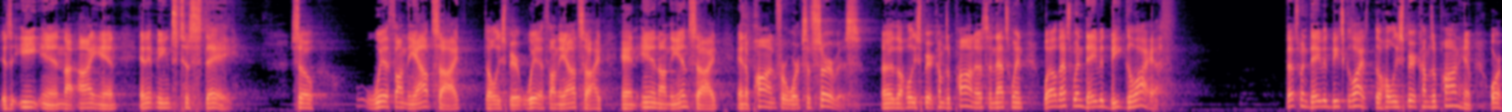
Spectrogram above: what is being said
is en, not in, and it means to stay. So with on the outside, the Holy Spirit with on the outside, and in on the inside, and upon for works of service. Uh, the Holy Spirit comes upon us, and that's when, well, that's when David beat Goliath. That's when David beats Goliath. The Holy Spirit comes upon him. Or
